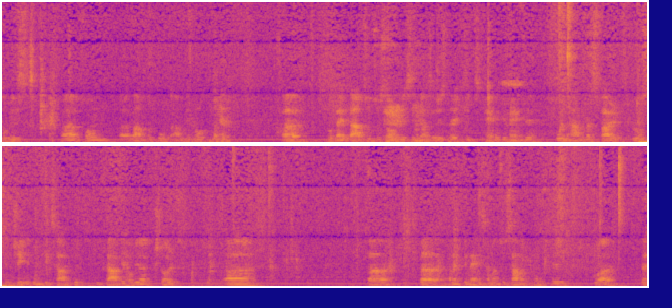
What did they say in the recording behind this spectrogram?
so wie es von Land und Bund angeboten wird. Wobei dazu zu sagen ist, in ganz Österreich gibt es keine Gemeinde, wo im Anlassfall bloß Entschädigung gezahlt wird. Die Frage habe ich ja gestellt, äh, äh, bei einer gemeinsamen Zusammenkunft war der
